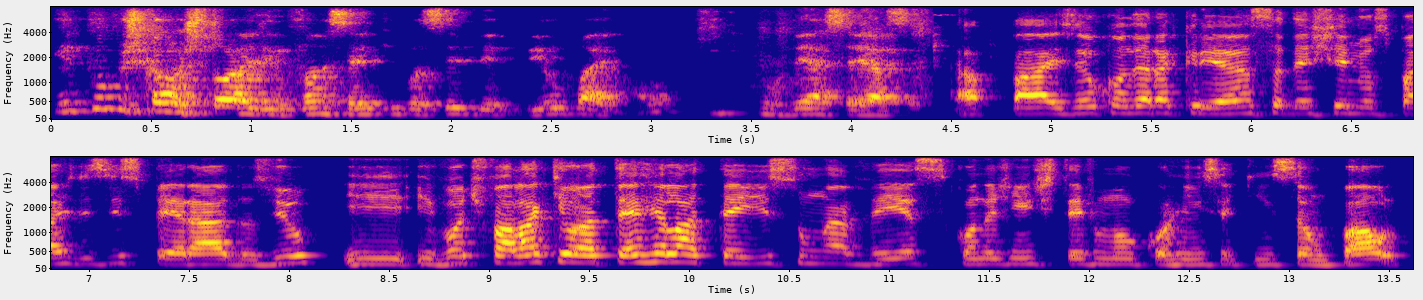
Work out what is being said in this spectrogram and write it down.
E tu buscar uma história de infância aí que você bebeu bairro. Que conversa é essa? Rapaz, eu quando era criança deixei meus pais desesperados, viu? E, e, vou te falar que eu até relatei isso uma vez quando a gente teve uma ocorrência aqui em São Paulo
